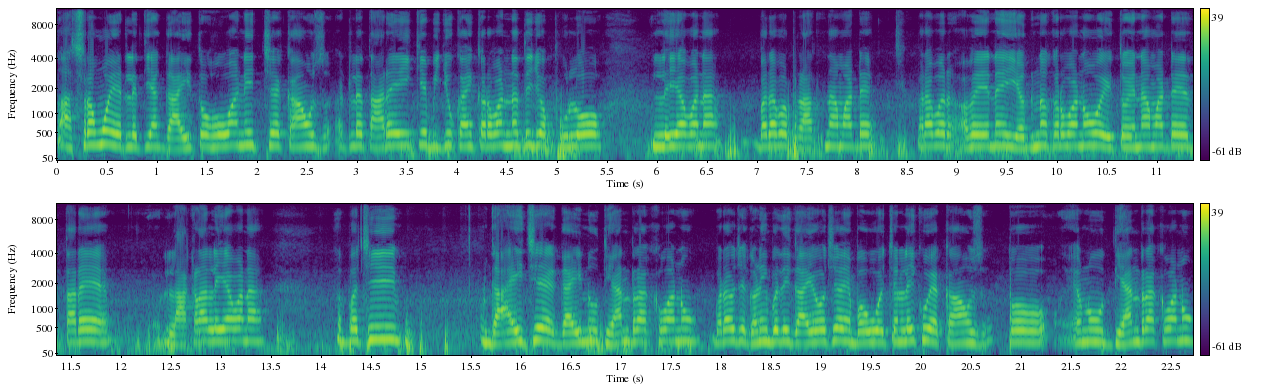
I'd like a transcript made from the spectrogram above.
આશ્રમ હોય એટલે ત્યાં ગાય તો હોવાની જ છે કાઉઝ એટલે તારે એ કે બીજું કાંઈ કરવાનું નથી. જો ફૂલો લઈ આવવાના, બરાબર, પ્રાર્થના માટે, બરાબર. હવે એને યજ્ઞ કરવાનો હોય તો એના માટે તારે લાકડા લઈ આવવાના. પછી ગાય છે, ગાયનું ધ્યાન રાખવાનું. બરાબર છે? ઘણી બધી ગાયો છે બહુ વચન લખ્યું, એક કાઉઝ તો એનું ધ્યાન રાખવાનું.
